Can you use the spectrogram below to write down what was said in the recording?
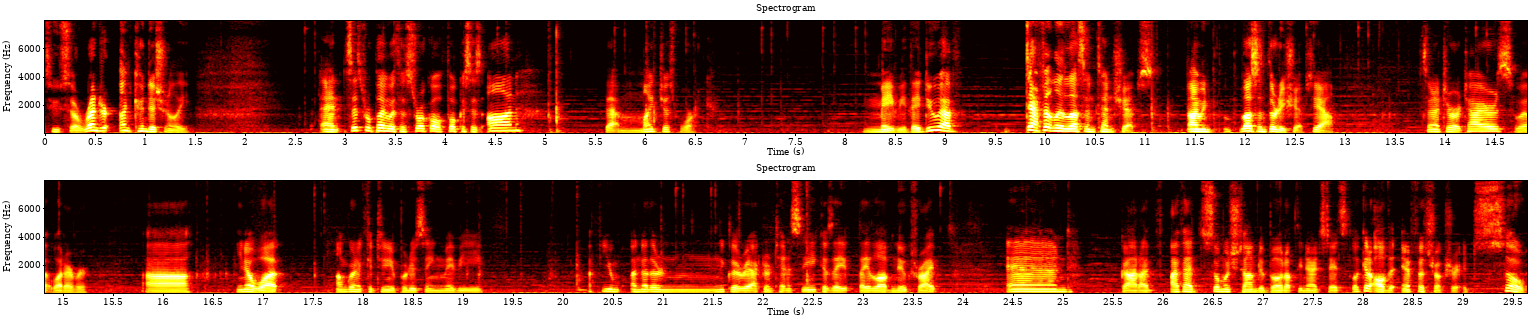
to surrender unconditionally. And since we're playing with historical focuses on, that might just work. Maybe. They do have Definitely less than 10 ships. I mean, less than 30 ships, yeah. Senator retires, well, whatever. Uh, you know what? I'm going to continue producing maybe a few, another nuclear reactor in Tennessee, because they, they love nukes, right? And, God, I've, I've had so much time to build up the United States. Look at all the infrastructure. It's so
